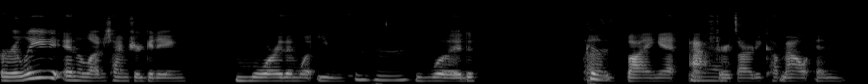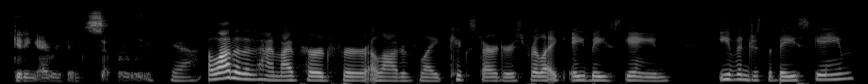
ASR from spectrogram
early, and a lot of times you're getting more than what you Mm-hmm. would 'Cause- um, buying it after yeah. it's already come out and getting everything separately. Yeah. A lot of the time I've heard for a lot of like Kickstarters for like a base game, even just the base game,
